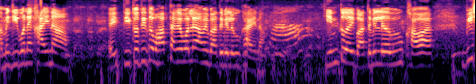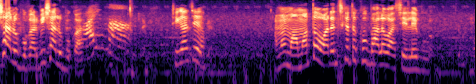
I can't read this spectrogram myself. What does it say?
আমি জীবনে খাই না। এই তিতো তিতো ভাব থাকে বলে আমি বাতাবি লেবু খাই না। কিন্তু এই বাতাবি লেবু খাওয়া বিশাল উপকার বিশাল উপকার। ঠিক আছে? আমার মামা তো অরেঞ্জ খেতে খুব ভালোবাসে লেবু। ও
